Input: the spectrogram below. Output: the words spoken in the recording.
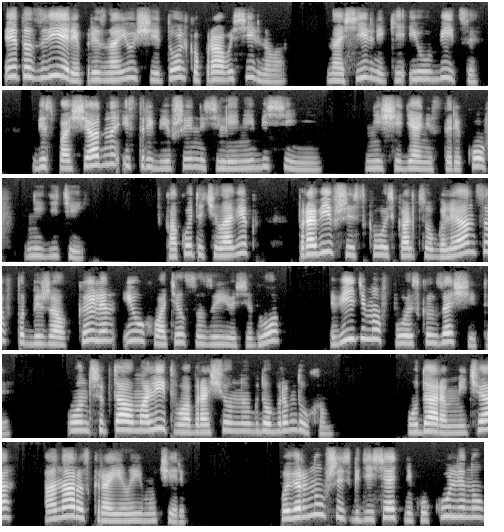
Это звери, признающие только право сильного, насильники и убийцы, беспощадно истребившие население Бессинии, не щадя ни стариков, ни детей. Какой-то человек Пробившись сквозь кольцо галианцев, подбежал к Кэлен и ухватился за ее седло, видимо, в поисках защиты. Он шептал молитву, обращенную к добрым духам. Ударом меча она раскроила ему череп. Повернувшись к десятнику Кулину,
